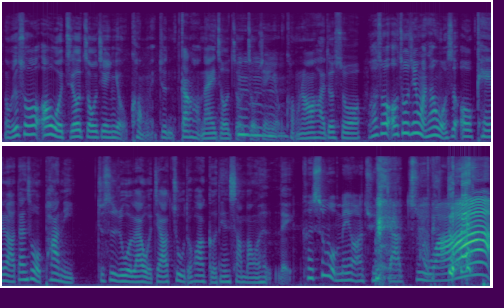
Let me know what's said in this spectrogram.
我就说，哦，我只有周间有空，哎，就刚好那一周只有周间有空。然后他就说，他说，哦，周间晚上我是 OK 啦，但是我怕你。就是如果来我家住的话，隔天上班会很累。可是我没有要去你家住 啊。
